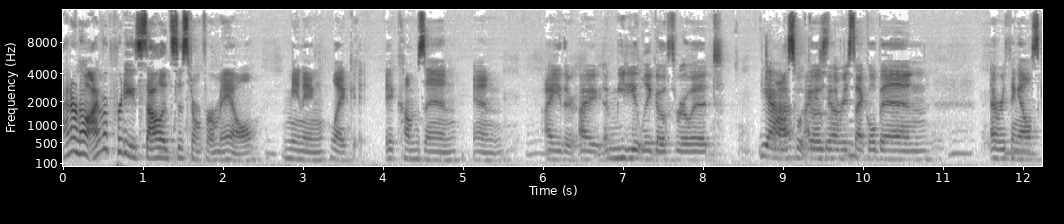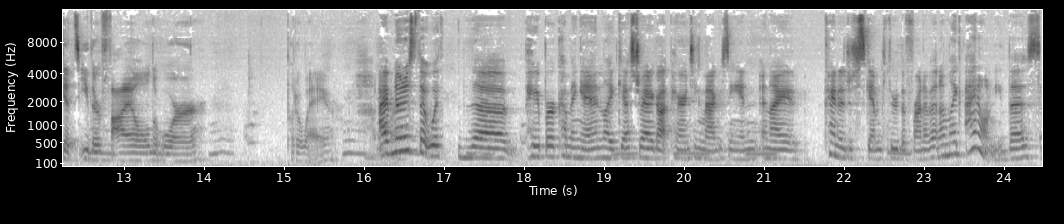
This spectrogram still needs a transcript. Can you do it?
I don't know. I have a pretty solid system for mail, meaning like it comes in and I either I immediately go through it, Yeah, toss what goes in the recycle bin. Everything else gets either filed or put away. I've noticed that with the paper coming in, like yesterday I got Parenting Magazine and I kind of just skimmed through the front of it and I'm like, I don't need this.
